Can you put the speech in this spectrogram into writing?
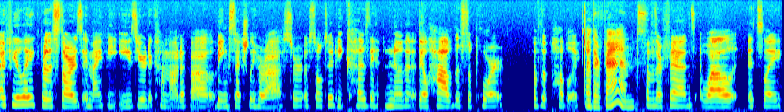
I feel like for the stars, it might be easier to come out about being sexually harassed or assaulted because they know that they'll have the support of the public, Of their fans. of their fans. While it's like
